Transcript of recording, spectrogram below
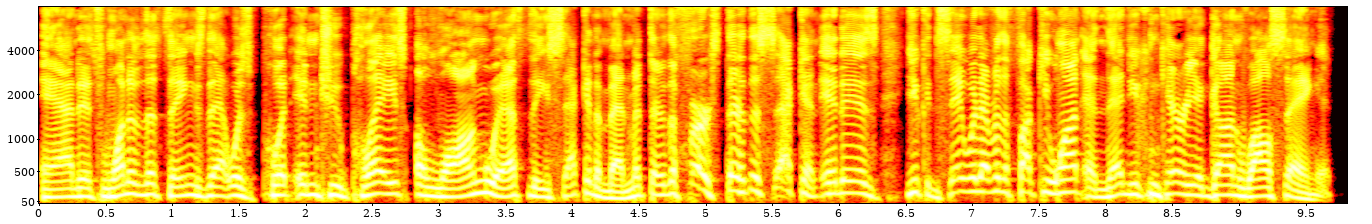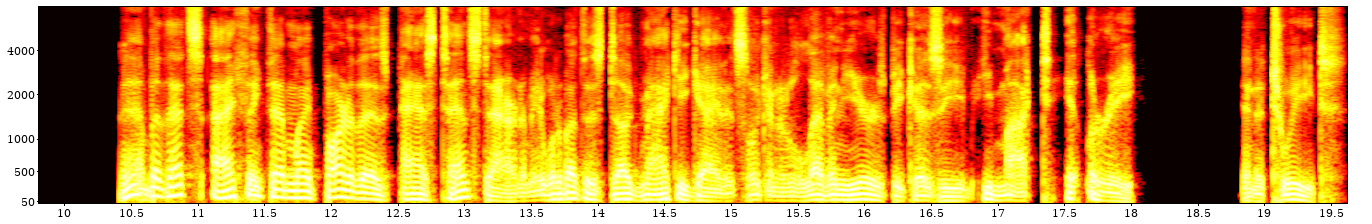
And it's one of the things that was put into place along with the Second Amendment. They're the first, they're the second. It is you can say whatever the fuck you want, and then you can carry a gun while saying it. Yeah, but that's, I think that might part of that is past tense, Darren. I mean, what about this Doug Mackey guy that's looking at 11 years because he, he mocked Hitlery in a tweet?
